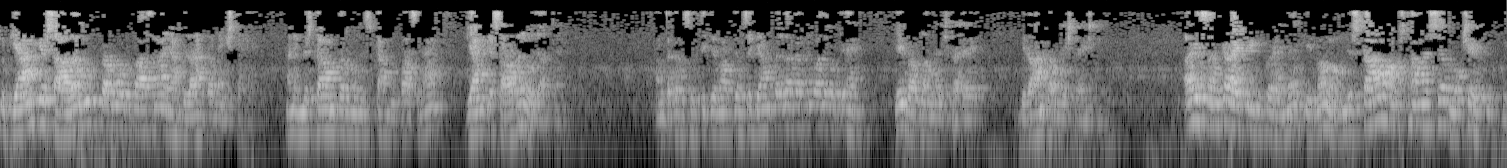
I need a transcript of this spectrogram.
तो ज्ञान के साधन रूप कर्म उपासना यहाँ विधान करना इष्ट है। मैंने निष्काम कर्म, निष्काम उपासना ज्ञान के साधन हो जाते हैं। अंतकर्म शुद्धि के माध्यम से ज्ञान पैदा करने वाले होते हैं। यही बदलाना इष्ट है, विधान करना इष्ट है इसमें। आगे शंका है टीका में कि निष्काम अनुष्ठान से मोक्ष हेतु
